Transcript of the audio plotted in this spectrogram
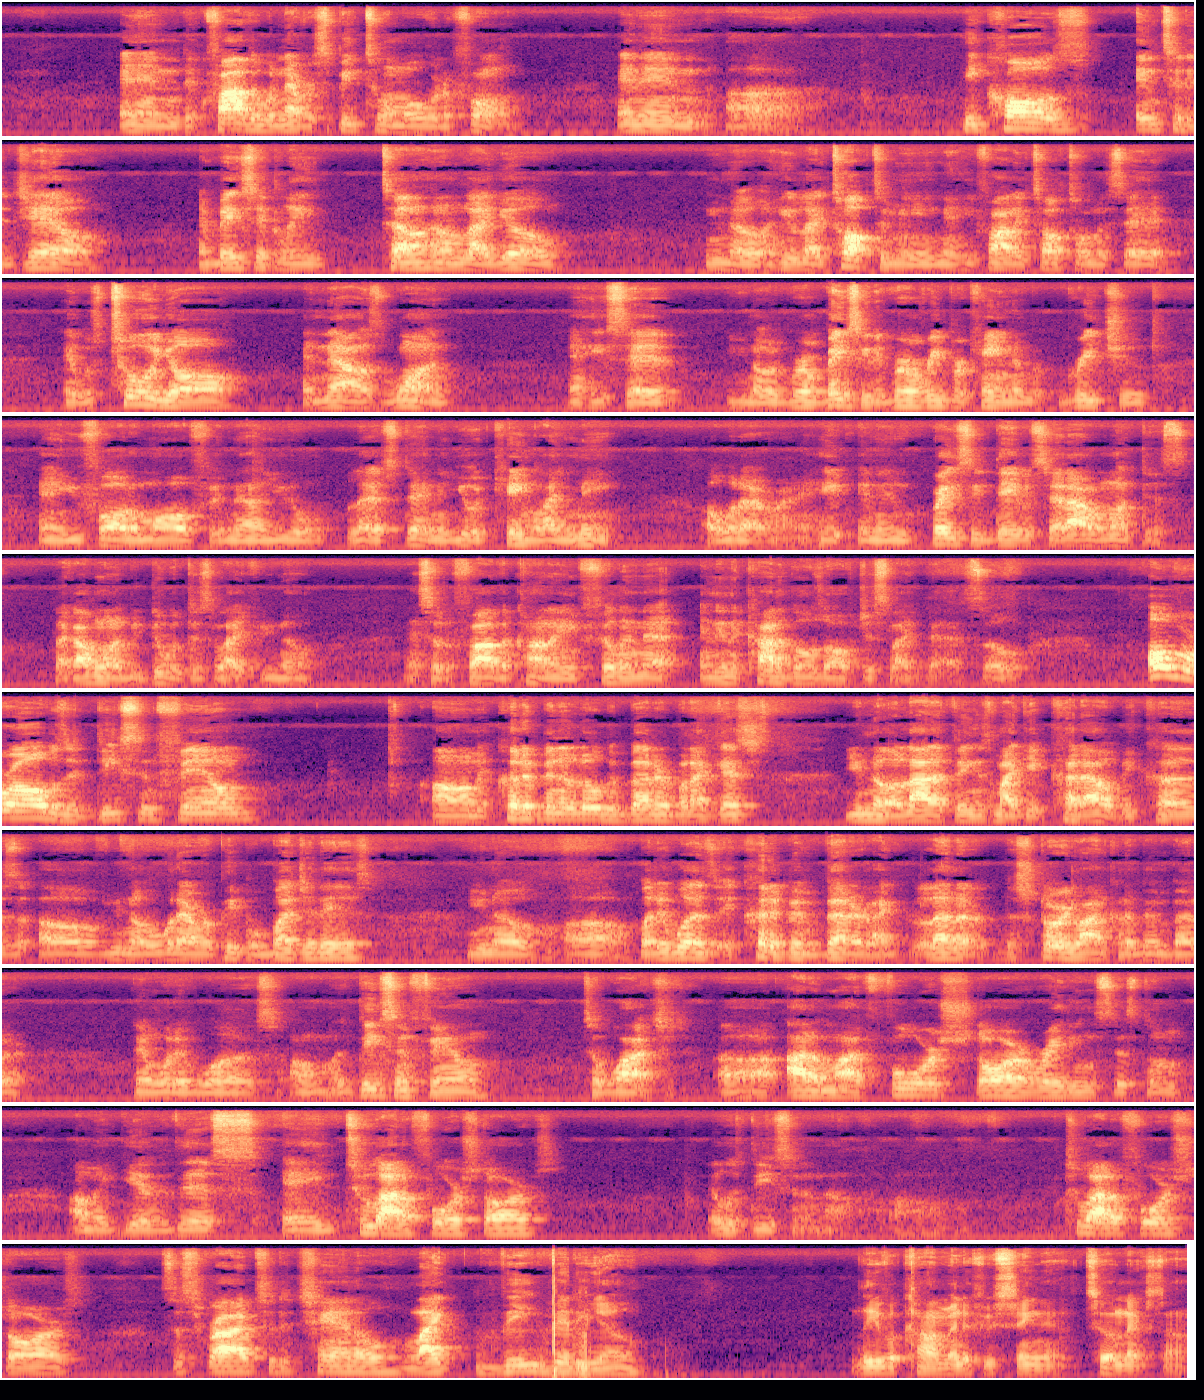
and the father would never speak to him over the phone. And then uh, he calls into the jail and basically tell him like, "Yo, you know, and he like talked to me, and then he finally talked to him and said, it was two of y'all, and now it's one, and he said, you know, basically the Grim Reaper came to greet you, and you fought him off, and now you don't last stand, and you're a king like me, or whatever. And he, and then basically David said, I don't want this, like I want to be do with this life, you know. And so the father kind of ain't feeling that, and then it kind of goes off just like that. So overall, was a decent film. Um, it could have been a little bit better, but I guess you know a lot of things might get cut out because of you know whatever people budget is, you know. Uh, but it was it could have been better. Like a lot of the storyline could have been better than what it was. Um, a decent film to watch. Uh, out of my four star rating system, I'm gonna give this a two out of four stars. It was decent enough. Um, two out of four stars subscribe to the channel, like the video, leave a comment if you've seen it. Till next time.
